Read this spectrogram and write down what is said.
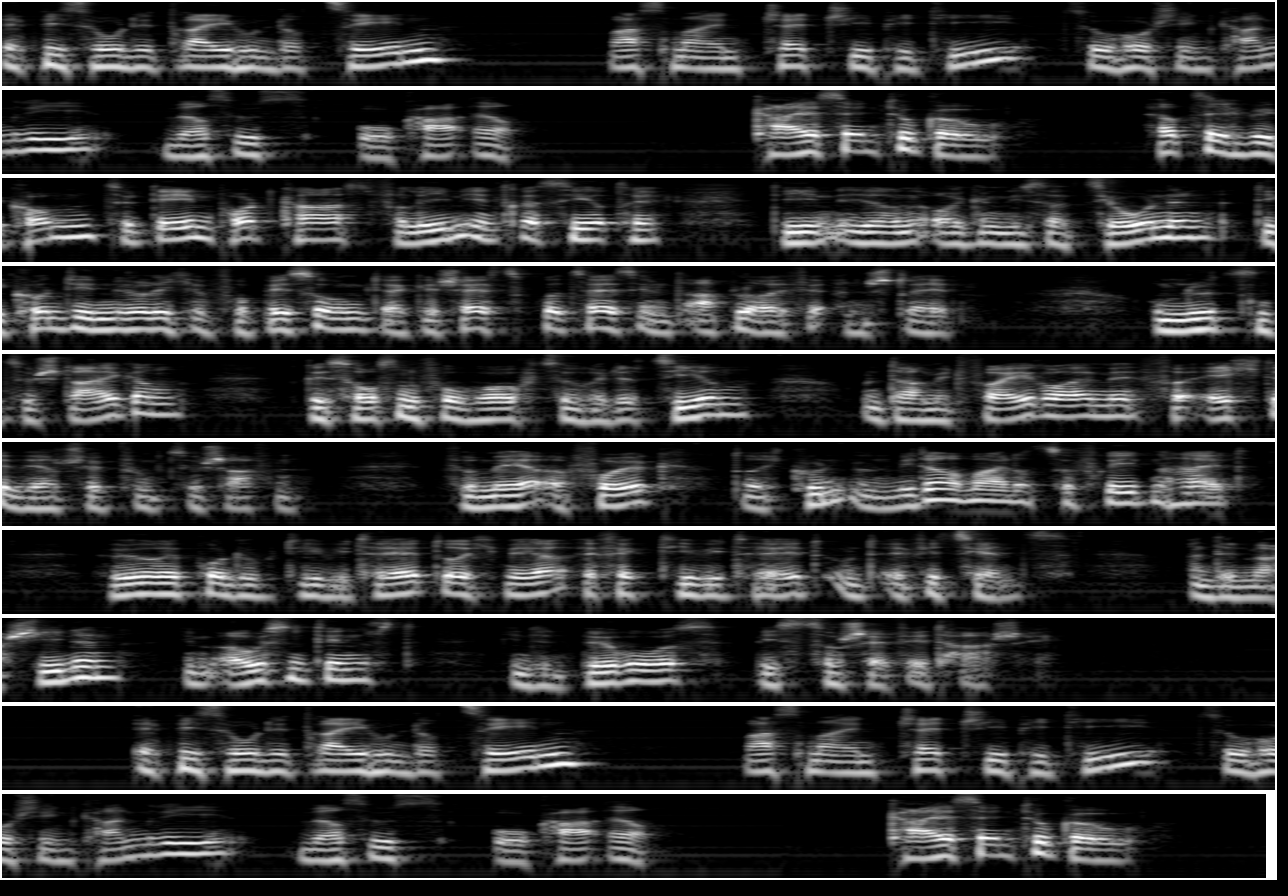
Episode 310 Was meint ChatGPT zu Hoshin Kanri versus OKR? KSN2Go. Herzlich willkommen zu dem Podcast für Lean-Interessierte, die in ihren Organisationen die kontinuierliche Verbesserung der Geschäftsprozesse und Abläufe anstreben, um Nutzen zu steigern, Ressourcenverbrauch zu reduzieren und damit Freiräume für echte Wertschöpfung zu schaffen, für mehr Erfolg durch Kunden- und Mitarbeiterzufriedenheit – höhere Produktivität durch mehr Effektivität und Effizienz an den Maschinen, im Außendienst, in den Büros bis zur Chefetage. Episode 310 Was meint ChatGPT zu Hoshin Kanri versus OKR? KSN2Go.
